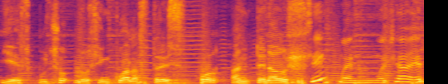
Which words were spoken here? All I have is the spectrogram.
y escucho los 5 a las 3 por Antena 2. Sí, bueno, mucha ver.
